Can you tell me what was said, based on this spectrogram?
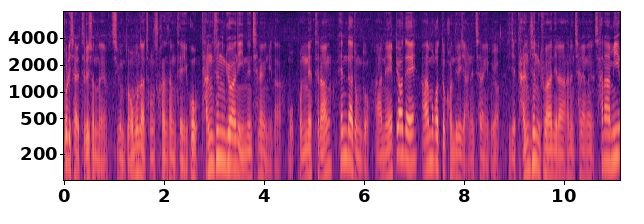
소리 잘 들으셨나요? 지금 너무나 정숙한 상태이고 단순 교환이 있는 차량입니다. 뭐 본네트랑 휀다 정도 안에 뼈대 아무것도 건드리지 않은 차량이고요. 이제 단순 교환이라 하는 차량은 사람이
